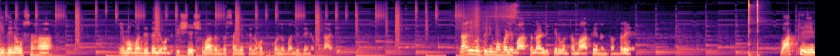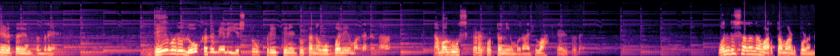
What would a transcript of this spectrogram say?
ಈ ದಿನವೂ ಸಹ ನಿಮ್ಮ ಮಧ್ಯದಲ್ಲಿ ಒಂದು ವಿಶೇಷವಾದಂಥ ಸಂಗತಿಯನ್ನು ಹೊತ್ತುಕೊಂಡು ಬಂದಿದ್ದೇನೆ ಎಂಬುದಾಗಿ ನಾನಿವತ್ತು ನಿಮ್ಮ ಬಳಿ ಮಾತನಾಡಲಿಕ್ಕಿರುವಂಥ ಮಾತೇನಂತಂದರೆ, ವಾಕ್ಯ ಏನು ಹೇಳ್ತದೆ ಅಂತಂದ್ರೆ, ದೇವರು ಲೋಕದ ಮೇಲೆ ಎಷ್ಟು ಪ್ರೀತಿ ನೆಟ್ಟು ತನ್ನ ಒಬ್ಬನೇ ಮಗನನ್ನ ನಮಗೋಸ್ಕರ ಕೊಟ್ಟನು ಎಂಬುದಾಗಿ ವಾಕ್ಯ ಹೇಳ್ತದೆ. ಒಂದು ಸಲ ನಾವು ಅರ್ಥ ಮಾಡ್ಕೊಳ್ಳೋಣ.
